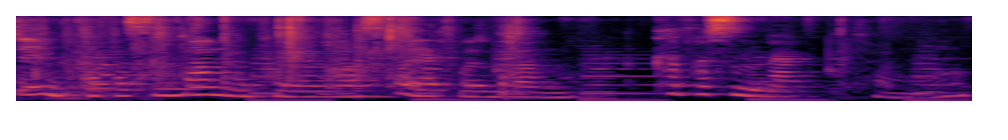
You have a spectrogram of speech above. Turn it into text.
Şey mi kafasından mı koyalım aslında ayaklarından mı? Kafasından. Tamam.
